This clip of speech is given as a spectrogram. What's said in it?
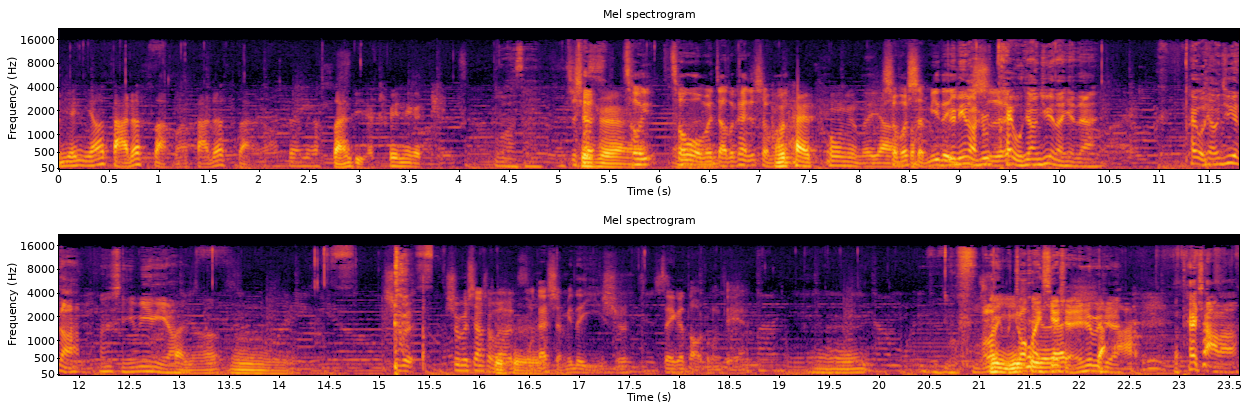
你你要打着伞嘛，打着伞，然后在那个伞底下吹那个纸。哇塞！就是 从从我们角度看是什么不太聪明的样子，什么神秘的林老师拍偶像剧呢？现在 拍偶像剧呢？神经病一样。反正嗯，是不是是不是像什么古代神秘的仪式，在一个岛中间？嗯，我服了，你召唤邪神是不是？太傻了，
